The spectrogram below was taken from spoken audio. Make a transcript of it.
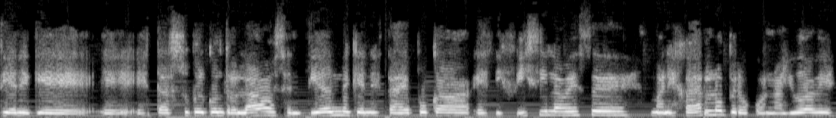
tiene que eh, estar súper controlado. Se entiende que en esta época es difícil a veces manejarlo, pero con ayuda de,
